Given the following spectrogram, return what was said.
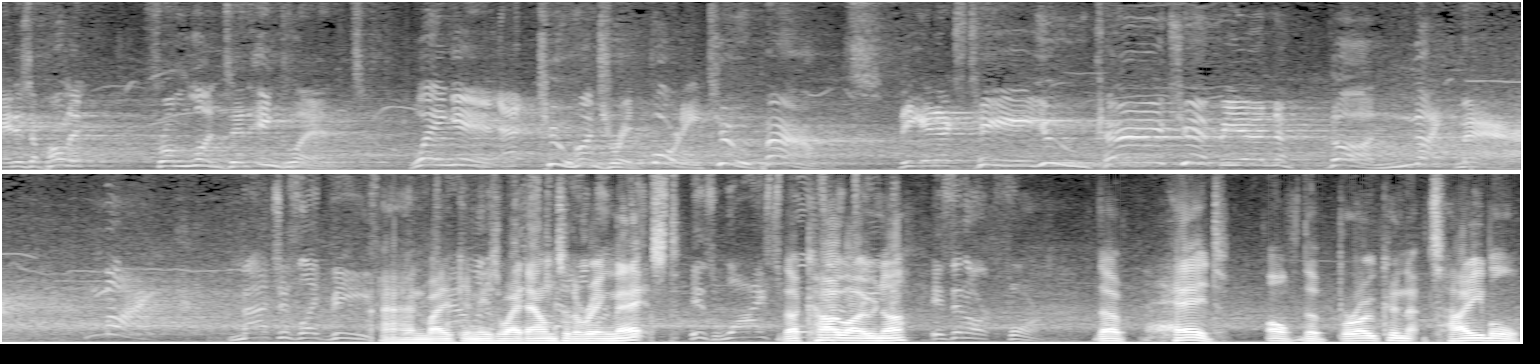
And his opponent from London, England, weighing in at 242 pounds, the NXT UK Champion, the Nightmare, Mike. Matches like these. And making his way down to the ring next, the co-owner. entertainment is an art form. the head of the Broken Table,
